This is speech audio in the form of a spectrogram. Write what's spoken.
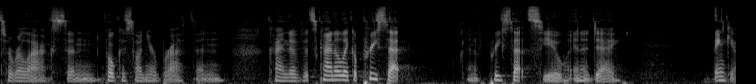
to relax and focus on your breath and kind of it's kind of like a preset kind of presets you in a day. Thank you.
